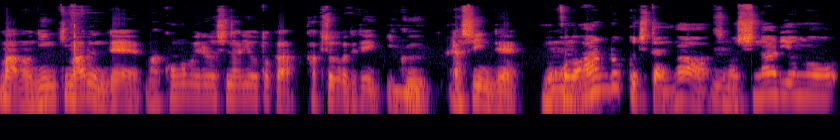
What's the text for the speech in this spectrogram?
まあ、あの、人気もあるんで、まあ、今後もいろいろシナリオとか、拡張とか出ていくらしいんで、もうこのアンロック自体が、うん。そのシナリオの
